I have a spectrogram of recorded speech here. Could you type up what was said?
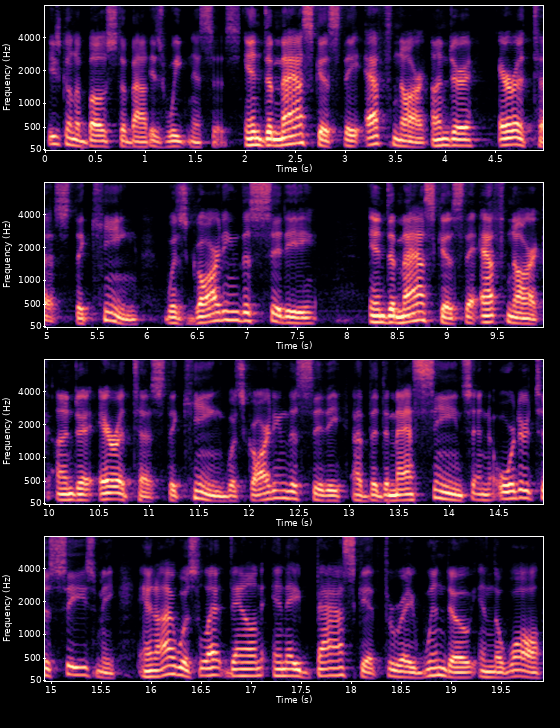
He's going to boast about his weaknesses. In Damascus, the ethnarch under Aretas, the king, was guarding the city in Damascus, the ethnarch under Aretas, the king, was guarding the city of the Damascenes in order to seize me, and I was let down in a basket through a window in the wall,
